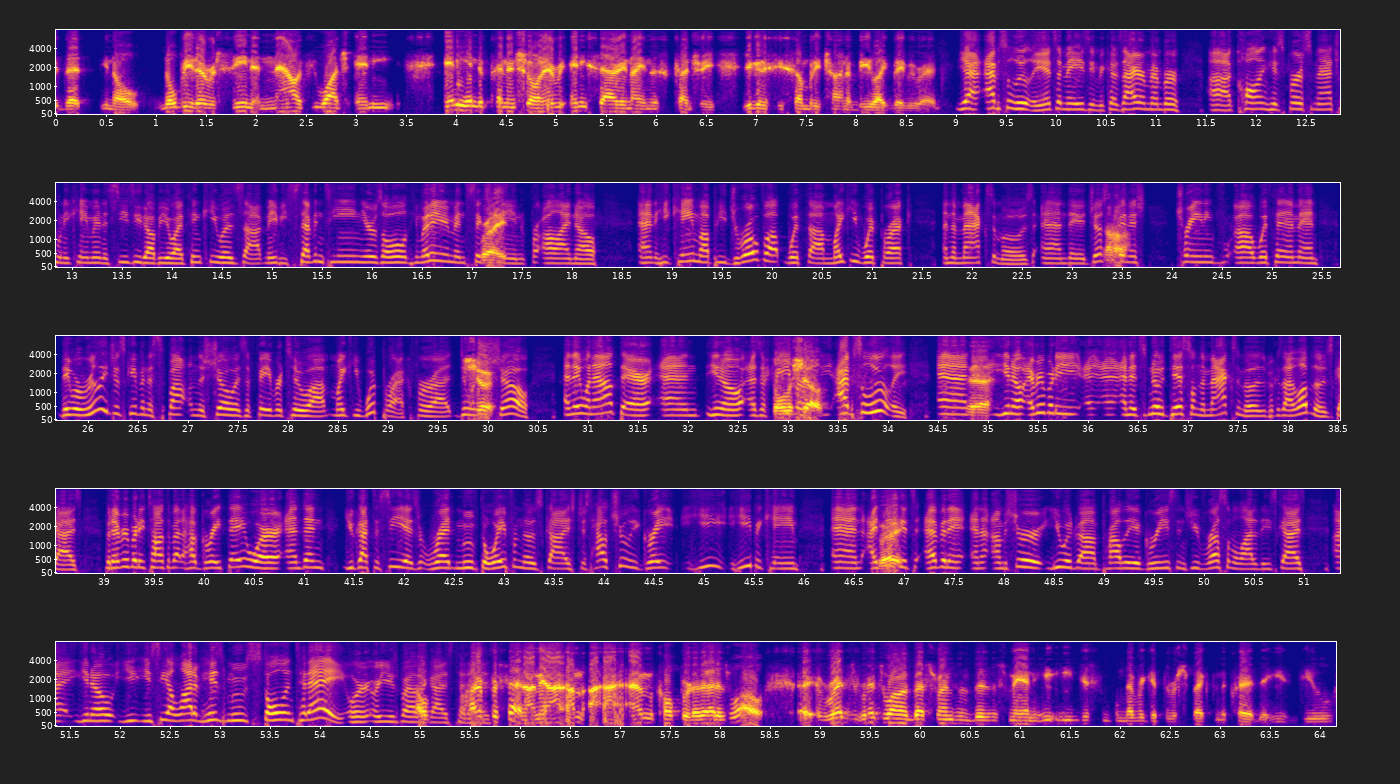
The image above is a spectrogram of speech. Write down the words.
that you know nobody had ever seen, and now if you watch any any independent show on every any Saturday night in this country, you're gonna see somebody trying to be like Baby Red. Yeah, absolutely. It's amazing because I remember uh, calling his first match when he came into CZW. I think he was uh, maybe 17 years old. He might have even been 16 for all I know. And he came up. He drove up with uh, Mikey Whipwreck and the Maximos, and they had just Uh-huh. finished training uh, with him, and they were really just given a spot on the show as a favor to uh, Mikey Whipwreck for uh, doing the show. And they went out there, and you know, as a Stole the favor, show. absolutely. And Yeah. you know, everybody, and it's no diss on the Maximos because I love those guys, but everybody talked about how great they were, and then you got to see as Red moved away from those guys just how truly great he he became. And I think it's evident, and I'm sure you would uh, probably agree since you've wrestled a lot of these guys. Uh, you know, you, you see a lot of his moves stolen today or, or used by other guys today. Hundred percent. I mean, I, I'm I, I'm a culprit of that as well. Uh, Red's Red's one of my best friends in the business, man. He he just will never get the respect and the credit that he's due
